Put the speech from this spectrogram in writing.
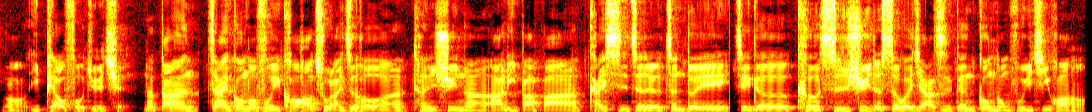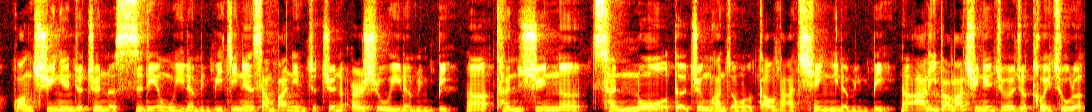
哦，一票否决权。那当然，在共同富裕口号出来之后啊，腾讯啊、阿里巴巴开始这个针对这个可持续的社会价值跟共同富裕计划哈，光去年就捐了四点五亿人民币，今年上半年就捐了二十五亿人民币。那腾讯呢，承诺的捐款总额高达千亿人民币。那阿里巴巴去年九月就推出了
